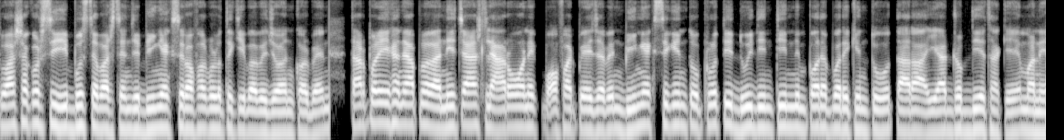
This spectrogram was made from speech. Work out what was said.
তো আশা করছি বুঝতে পারছেন যে বিং এক্সের অফারগুলোতে কীভাবে জয়েন করবেন। তারপরে এখানে আপনারা নিচে আসলে আরও অনেক অফার পেয়ে যাবেন। বিং এক্সে কিন্তু প্রতি দুই দিন, তিন দিন পরে পরে কিন্তু তারা এয়ারড্রপ দিয়ে থাকে মানে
